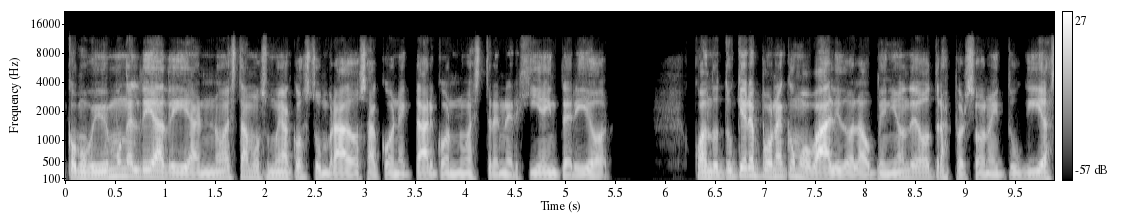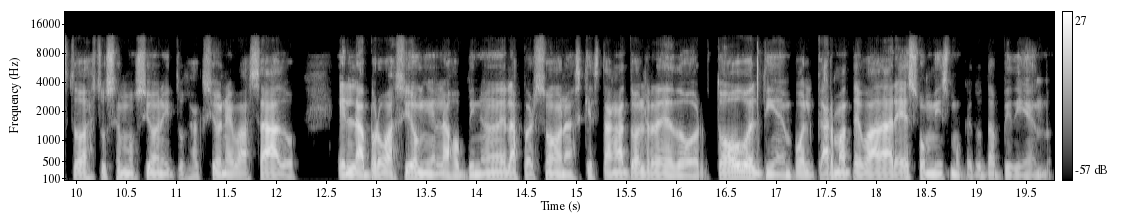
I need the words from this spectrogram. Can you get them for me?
como vivimos en el día a día, no estamos muy acostumbrados a conectar con nuestra energía interior. Cuando tú quieres poner como válido la opinión de otras personas y tú guías todas tus emociones y tus acciones basado en la aprobación y en las opiniones de las personas que están a tu alrededor todo el tiempo, el karma te va a dar eso mismo que tú estás pidiendo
